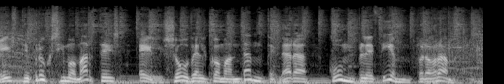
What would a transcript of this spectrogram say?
Este próximo martes, el show del comandante Lara cumple 100 programas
